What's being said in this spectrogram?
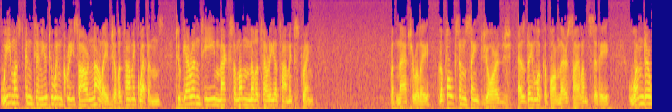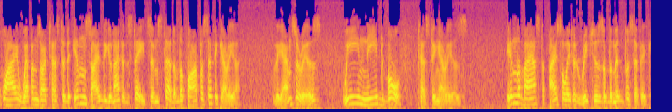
we must continue to increase our knowledge of atomic weapons to guarantee maximum military atomic strength. But naturally, the folks in St. George, as they look upon their silent city, wonder why weapons are tested inside the United States instead of the far Pacific area. The answer is, we need both testing areas. In the vast, isolated reaches of the mid-Pacific,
